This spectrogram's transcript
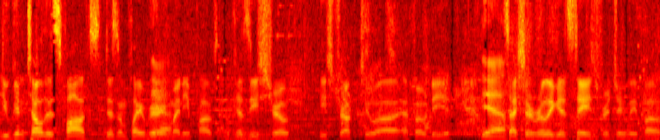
You can tell this Fox doesn't play very Yeah. many puffs because he struck he struck to uh, FOD. yeah, It's actually a really good stage for Jigglypuff.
